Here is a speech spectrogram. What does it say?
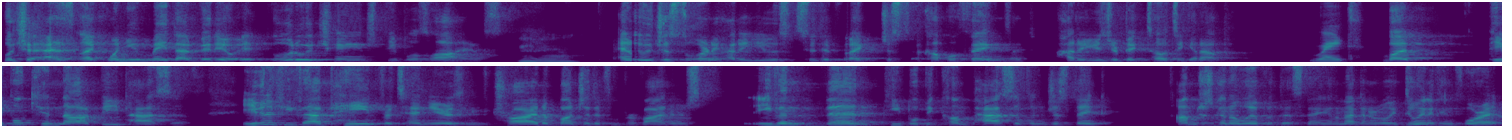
which as like when you made that video, it literally changed people's lives. Know. And it was just learning how to use to like just a couple of things, like how to use your big toe to get up. Right. But people cannot be passive. Even if you've had pain for 10 years and you've tried a bunch of different providers, even then people become passive and just think, I'm just going to live with this thing and I'm not going to really do anything for it.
